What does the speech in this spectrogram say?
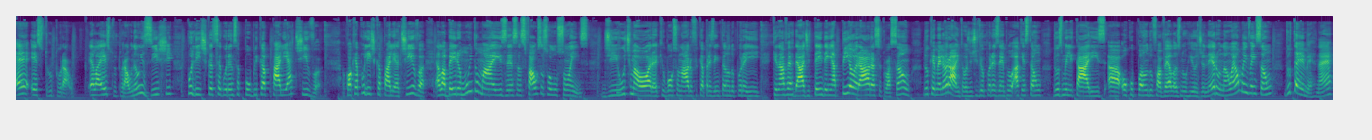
é estrutural. Ela é estrutural. Não existe política de segurança pública paliativa. Qualquer política paliativa, ela beira muito mais essas falsas soluções de última hora que o Bolsonaro fica apresentando por aí, que na verdade tendem a piorar a situação do que melhorar. Então a gente viu, por exemplo, a questão dos militares ah, ocupando favelas no Rio de Janeiro, não é uma invenção do Temer, né?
